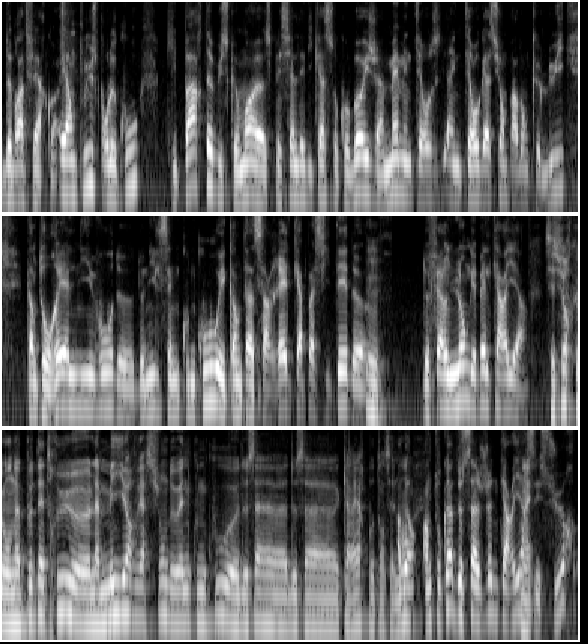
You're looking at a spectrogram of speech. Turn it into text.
de bras de fer. Quoi. Et en plus, pour le coup, qui partent, puisque moi, spécial dédicace au cowboy, j'ai la même interro interrogation pardon, que lui quant au réel niveau de, de Nielsen Kunku et quant à sa réelle capacité de, mm. De faire une longue et belle carrière. C'est sûr qu'on a peut-être eu euh, la meilleure version de Nkunku euh, de, sa, de sa carrière potentiellement. Ah ben, en tout cas, de sa jeune carrière, ouais. c'est sûr.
